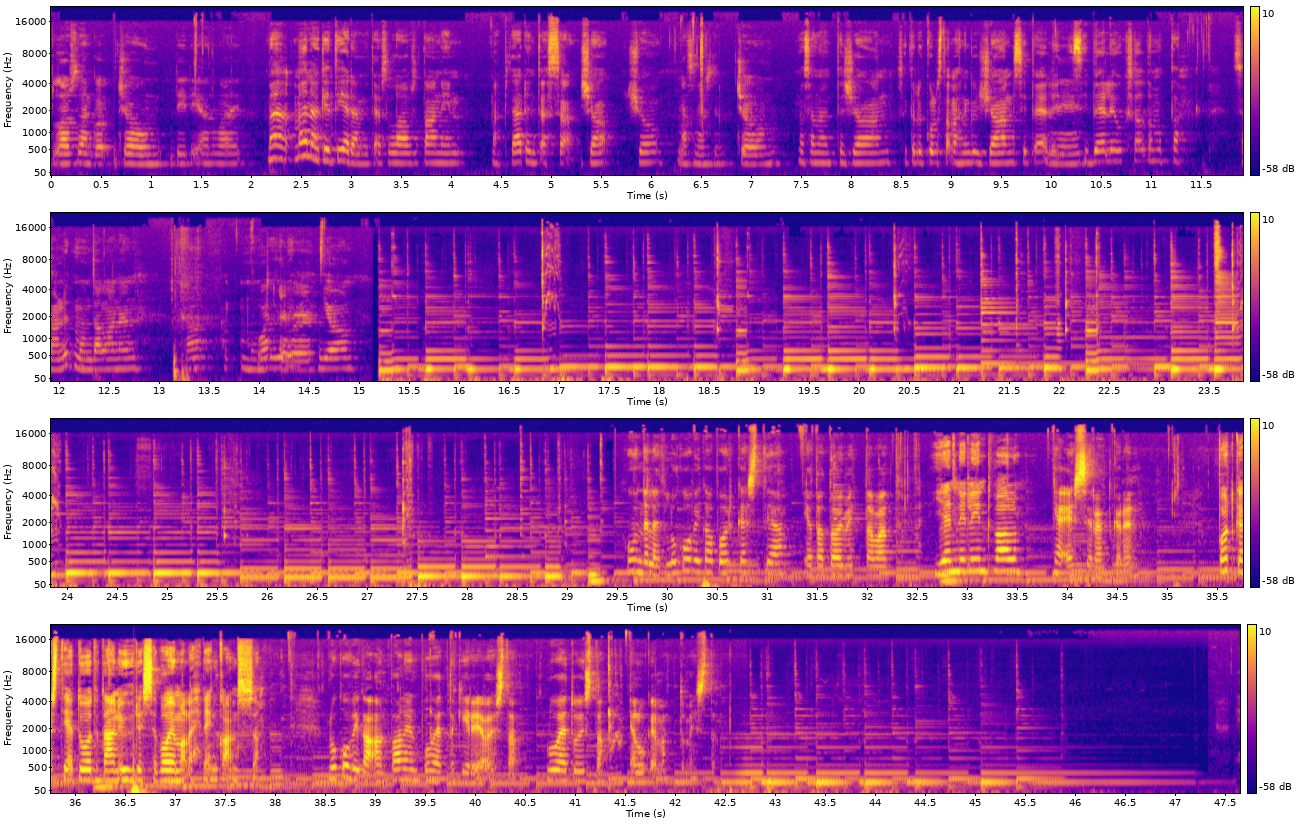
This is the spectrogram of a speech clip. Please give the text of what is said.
Lausutaanko Joan Didion vai? Mä, mä en oikein tiedä, miten se lausutaan, niin mä pitäydyn tässä ja, jo. Mä sanoisin Joan. Mä sanoin, että Jean. Se kyllä kuulostaa vähän niin kuin Jean Sibeli, Niin. Sibeliukselta, mutta se on nyt mun tällainen No, mun Whatever. tyyli. Joo. Lukuvika-podcastia, jota toimittavat Jenni Lindvall. ja Essi Rötkönen. Podcastia tuotetaan yhdessä Voimalehden kanssa. Lukuvika on paljon puhetta kirjoista, luetuista ja lukemattomista.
